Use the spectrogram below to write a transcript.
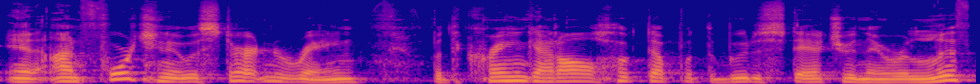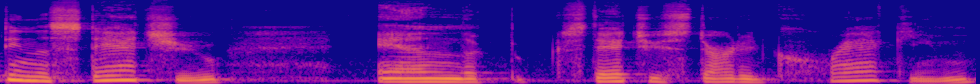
and unfortunately, it was starting to rain, but the crane got all hooked up with the Buddha statue, and they were lifting the statue, and the statue started cracking,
